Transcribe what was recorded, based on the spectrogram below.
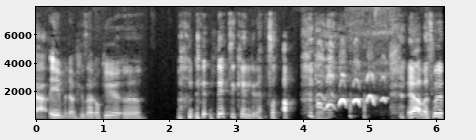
Ja, eben. Da habe ich gesagt, okay, äh, nett sie kennengelernt zu haben. Ja. ja, was will,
